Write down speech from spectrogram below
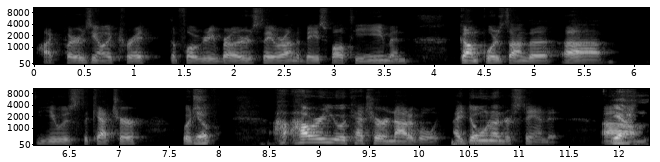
hockey players, you know, like Crit, the Fogarty brothers, they were on the baseball team, and Gump was on the uh, he was the catcher. Which, Yep. how are you a catcher and not a goalie? I don't understand it. Yeah. Um,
